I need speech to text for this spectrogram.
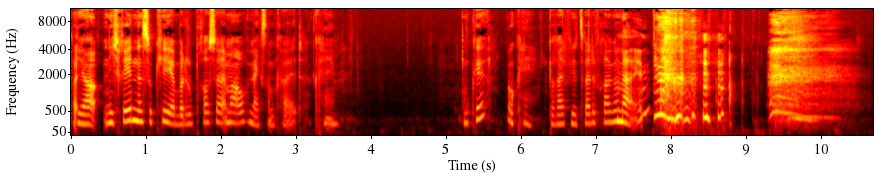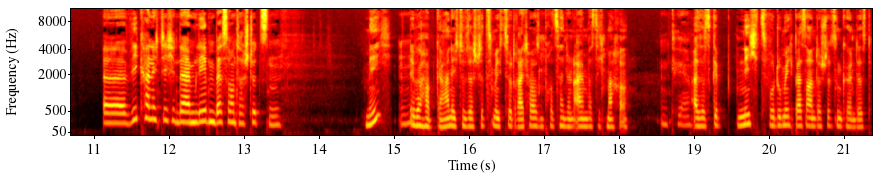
Weil- Ja, nicht reden ist okay, aber du brauchst ja immer Aufmerksamkeit. Okay. Okay? Okay. Bereit für die zweite Frage? Nein. Äh, wie kann ich dich in deinem Leben besser unterstützen? Mich? Überhaupt gar nicht. Du unterstützt mich zu 3000 Prozent in allem, was ich mache. Okay. Also es gibt nichts, wo du mich besser unterstützen könntest.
